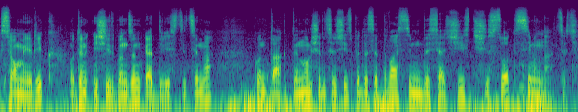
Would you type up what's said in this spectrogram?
Сьомий рік, 1,6 бензин, 5200 ціна. Контакти 066 52 76 617.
